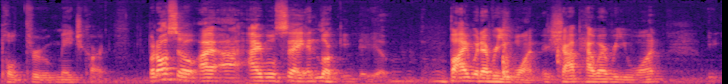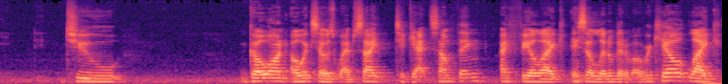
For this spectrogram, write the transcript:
pulled through MageCart. But also, I, I, I will say, and look, buy whatever you want, shop however you want. To go on OXO's website to get something, I feel like is a little bit of overkill. Like,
